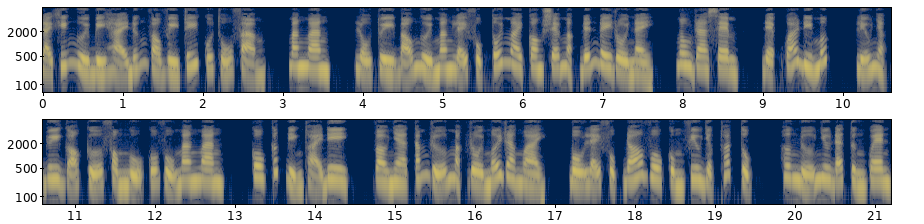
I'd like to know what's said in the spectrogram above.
lại khiến người bị hại đứng vào vị trí của thủ phạm, mang mang, lộ tùy bảo người mang lễ phục tối mai con sẽ mặc đến đây rồi này, mau ra xem, đẹp quá đi mất, liễu nhạc duy gõ cửa phòng ngủ của vụ mang mang, cô cất điện thoại đi, vào nhà tắm rửa mặt rồi mới ra ngoài. Bộ lễ phục đó vô cùng phiêu dật thoát tục, hơn nữa như đã từng quen,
